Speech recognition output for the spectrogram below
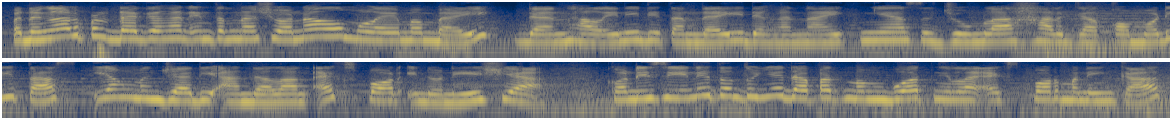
Pendengar perdagangan internasional mulai membaik dan hal ini ditandai dengan naiknya sejumlah harga komoditas yang menjadi andalan ekspor Indonesia. Kondisi ini tentunya dapat membuat nilai ekspor meningkat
